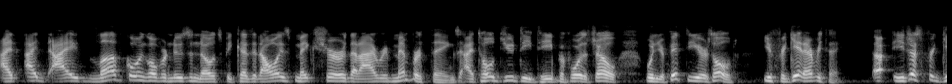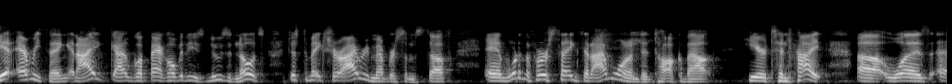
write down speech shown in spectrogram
I, I, I love going over news and notes because it always makes sure that I remember things. I told you, DT, before the show, when you're 50 years old, you forget everything. Uh, you just forget everything. And I got to go back over these news and notes just to make sure I remember some stuff. And one of the first things that I wanted to talk about here tonight uh, was uh,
